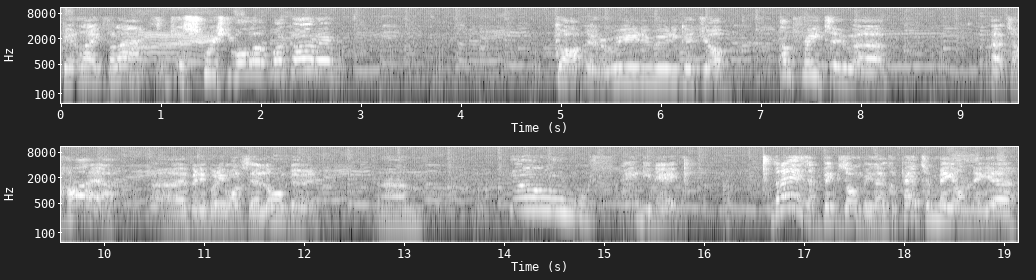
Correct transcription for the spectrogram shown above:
Bit late for that. I just squished you all over my garden. God, doing a really, really good job. I'm free to uh, uh, to hire uh, if anybody wants their lawn doing. Um, thank Nick. But that is a big zombie though, compared to me on the uh,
